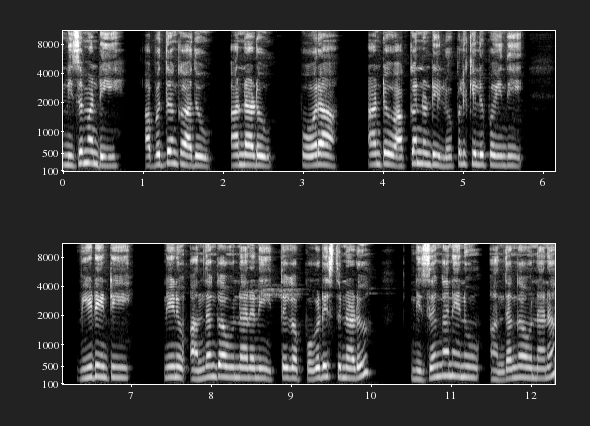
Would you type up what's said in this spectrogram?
నిజమండి అబద్ధం కాదు అన్నాడు. పోరా అంటూ అక్కడి నుండి లోపలికి వెళ్ళిపోయింది వీడేంటి నేను అందంగా ఉన్నానని తెగ పొగడేస్తున్నాడు? నిజంగా నేను అందంగా ఉన్నానా?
